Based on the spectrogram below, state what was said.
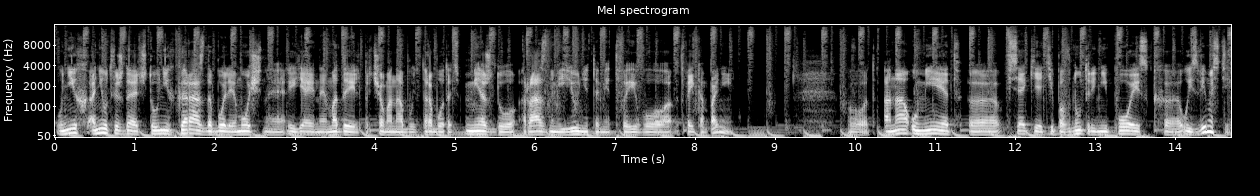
У них, они утверждают, что у них гораздо более мощная AI модель, причем она будет работать между разными юнитами твоего, твоей компании. Вот. Она умеет э, всякие типа внутренний поиск э, уязвимостей.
